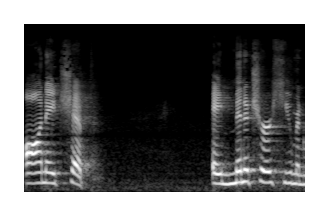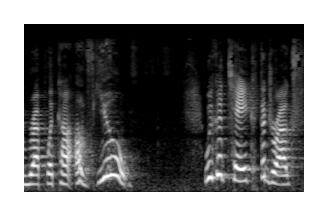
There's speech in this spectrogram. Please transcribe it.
on a chip. A miniature human replica of you. We could take the drugs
